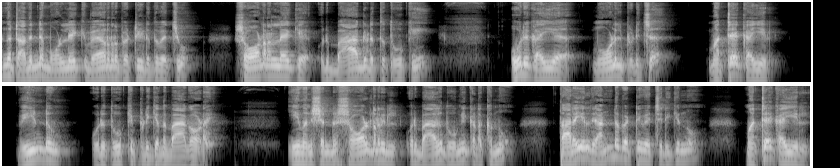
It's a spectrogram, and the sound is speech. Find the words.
എന്നിട്ട് അതിന്റെ മുകളിലേക്ക് വേറൊരു പെട്ടി എടുത്ത് വെച്ചു. ഷോൾഡറിലേക്ക് ഒരു ബാഗ് എടുത്ത് തൂക്കി. ഒരു കൈ മുകളിൽ പിടിച്ച് മറ്റേ കയ്യിൽ വീണ്ടും ഒരു തൂക്കിപ്പിടിക്കുന്ന ബാഗോടെ. ഈ മനുഷ്യന്റെ ഷോൾഡറിൽ ഒരു ബാഗ് തൂങ്ങിക്കിടക്കുന്നു തലയിൽ രണ്ട് പെട്ടി വെച്ചിരിക്കുന്നു മറ്റേ കയ്യിൽ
